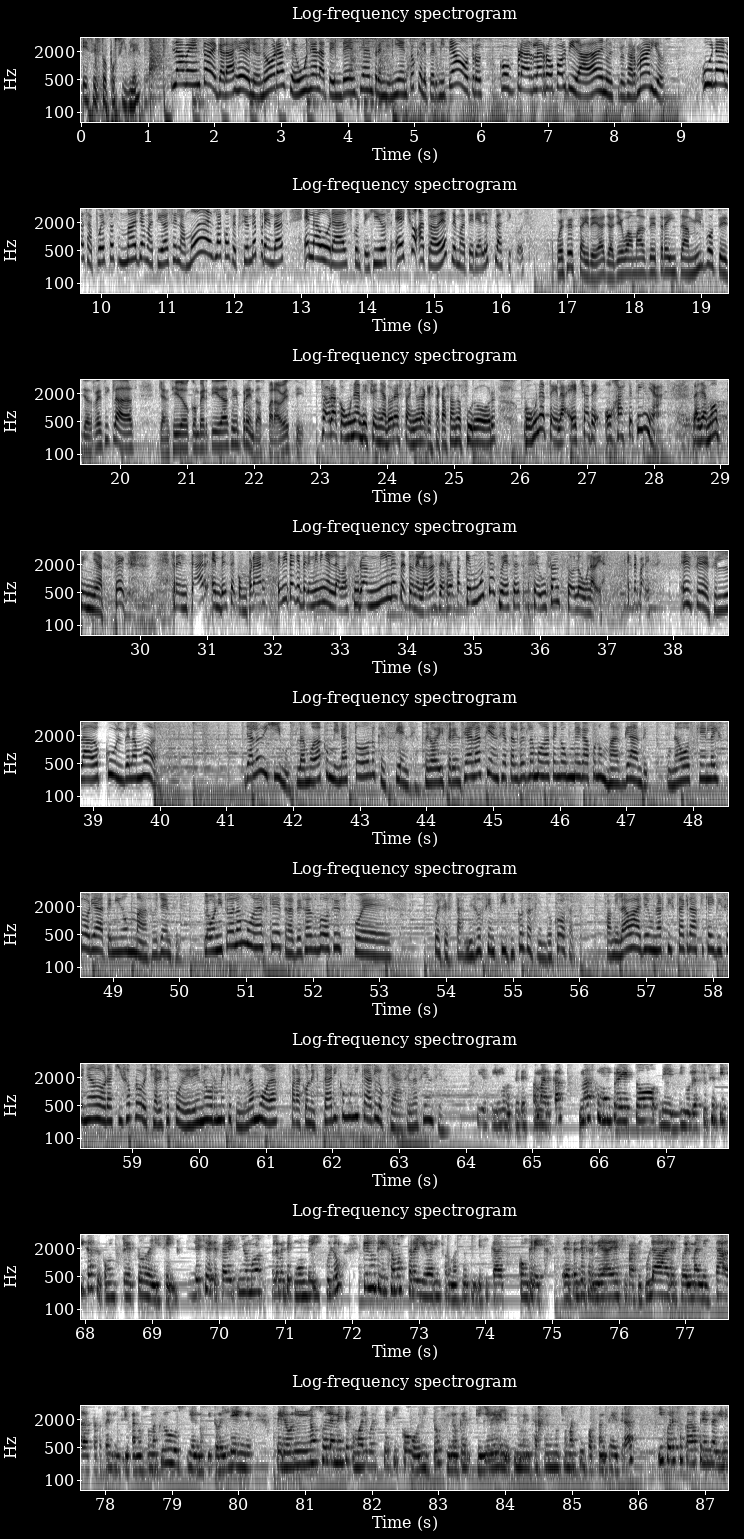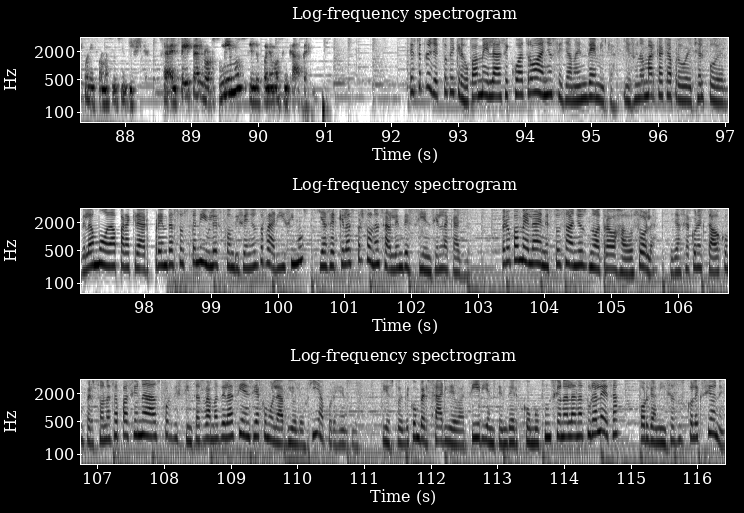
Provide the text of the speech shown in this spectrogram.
¿Es esto posible? La venta de garaje de Leonora se une a la tendencia de emprendimiento que le permite a otros comprar la ropa olvidada de nuestros armarios. Una de las apuestas más llamativas en la moda es la confección de prendas elaboradas con tejidos hechos a través de materiales plásticos. Pues esta idea ya lleva más de 30.000 botellas recicladas que han sido convertidas en prendas para vestir. Ahora con una diseñadora española que está causando furor con una tela hecha de hojas de piña. La llamó Piñatex. Rentar en vez de comprar evita que terminen en la basura miles de toneladas de ropa que muchas veces se usan solo una vez. ¿Qué te parece? Ese es el lado cool de la moda. Ya lo dijimos, la moda combina todo lo que es ciencia, pero a diferencia de la ciencia, tal vez la moda tenga un megáfono más grande, una voz que en la historia ha tenido más oyentes. Lo bonito de la moda es que detrás de esas voces, pues, pues están esos científicos haciendo cosas. Pamela Valle, una artista gráfica y diseñadora, quiso aprovechar ese poder enorme que tiene la moda para conectar y comunicar lo que hace la ciencia y decidimos hacer esta marca más como un proyecto de divulgación científica que como un proyecto de diseño. El hecho de que sea diseño de moda es solamente como un vehículo que lo utilizamos para llevar información científica concreta. De repente enfermedades particulares o el mal de Chagas, de repente el tripanosoma cruz y el mosquito del dengue, pero no solamente como algo estético bonito, sino que, que lleve un mensaje mucho más importante detrás y por eso cada prenda viene con información científica. O sea, el paper lo resumimos y lo ponemos en cada prenda. Este proyecto que creó Pamela hace cuatro años se llama Endémica y es una marca que aprovecha el poder de la moda para crear prendas sostenibles con diseños rarísimos y hacer que las personas hablen de ciencia en la calle. Pero Pamela en estos años no ha trabajado sola. Ella se ha conectado con personas apasionadas por distintas ramas de la ciencia como la biología, por ejemplo. Y después de conversar y debatir y entender cómo funciona la naturaleza, organiza sus colecciones.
